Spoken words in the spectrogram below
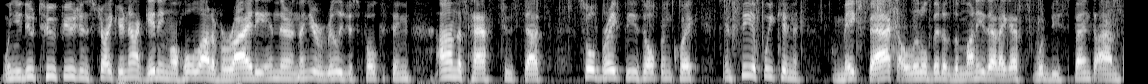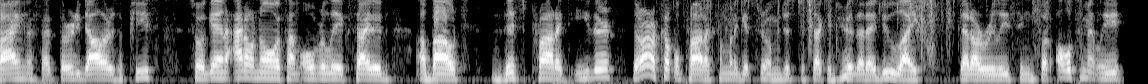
When you do two Fusion Strike, you're not getting a whole lot of variety in there, and then you're really just focusing on the past two sets. So we'll break these open quick and see if we can make back a little bit of the money that I guess would be spent on buying this at $30 a piece. So again, I don't know if I'm overly excited about this product either. There are a couple products, I'm going to get through them in just a second here, that I do like that are releasing, but ultimately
